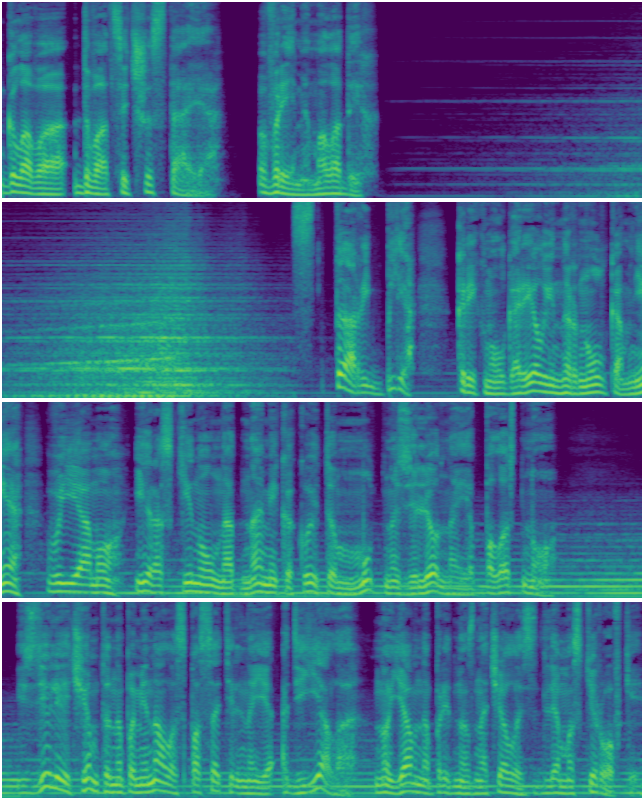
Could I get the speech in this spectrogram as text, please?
Глава 26. Время молодых. «Старый, бля!» — крикнул Горелый, нырнул ко мне в яму и раскинул над нами какое-то мутно-зеленое полотно. Изделие чем-то напоминало спасательное одеяло, но явно предназначалось для маскировки.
